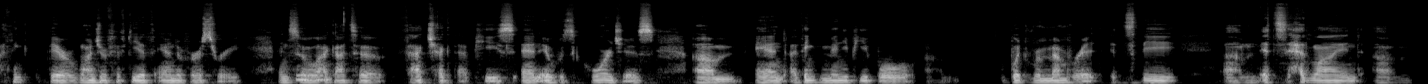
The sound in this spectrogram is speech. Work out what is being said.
I think their 150th anniversary. And so mm-hmm. I got to fact check that piece, and it was gorgeous. Um, and I think many people um, would remember it. It's the um, it's headlined um,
